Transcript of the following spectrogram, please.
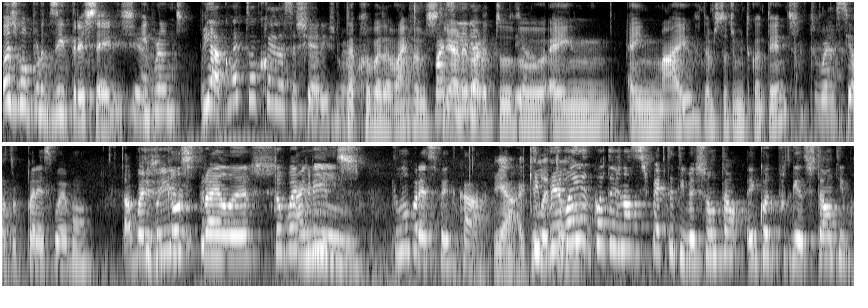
hoje vou produzir três séries. Yeah. E pronto, Yeah, como é que estão a correr essas séries, meu? está a correr bem. Vamos Vai estrear agora tudo em, em maio. Estamos todos muito contentes. Estou bem ansiosa, porque parece bem bom. Está bem Tipo giro. aqueles trailers. Estão bem I queridos. mean, aquilo não parece feito cá. Yeah, aquilo Tipo, é tudo- bem quanto as nossas expectativas são tão. Enquanto portugueses estão tipo.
